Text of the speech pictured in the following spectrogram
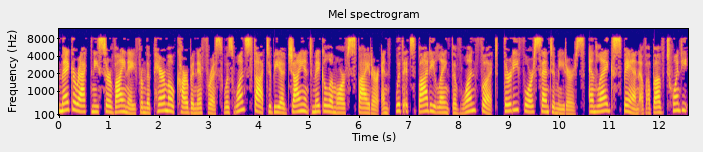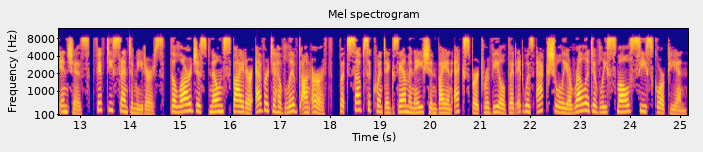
Megarachne servinei from the Permo-Carboniferous was once thought to be a giant mygalomorph spider and, with its body length of 1 foot 34 centimeters and leg span of above 20 inches 50 centimeters, the largest known spider ever to have lived on Earth, but subsequent examination by an expert revealed that it was actually a relatively small sea scorpion.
